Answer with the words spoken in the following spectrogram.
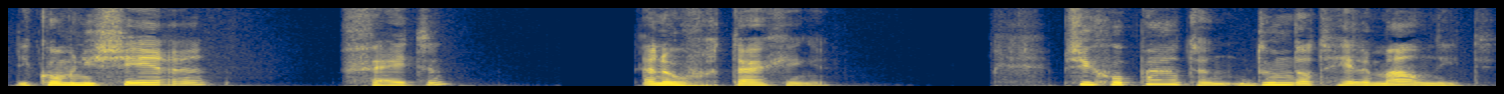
Die communiceren feiten en overtuigingen. Psychopaten doen dat helemaal niet.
